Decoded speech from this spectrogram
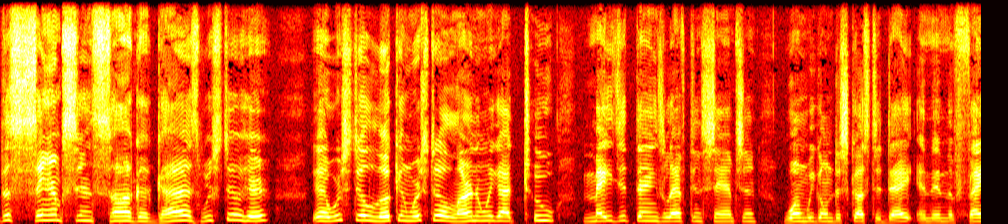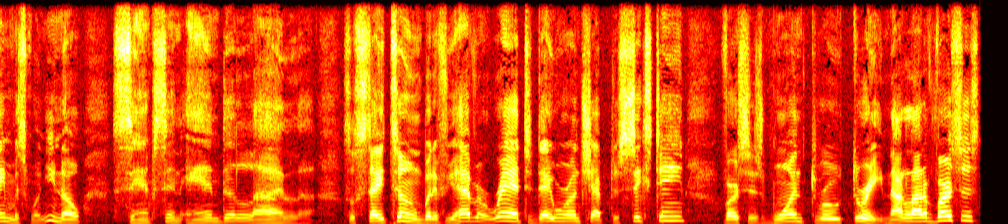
the Samson saga, guys. We're still here. Yeah, we're still looking. We're still learning. We got two major things left in Samson. One we're going to discuss today, and then the famous one, you know, Samson and Delilah. So, stay tuned. But if you haven't read, today we're on chapter 16 verses 1 through 3. Not a lot of verses,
